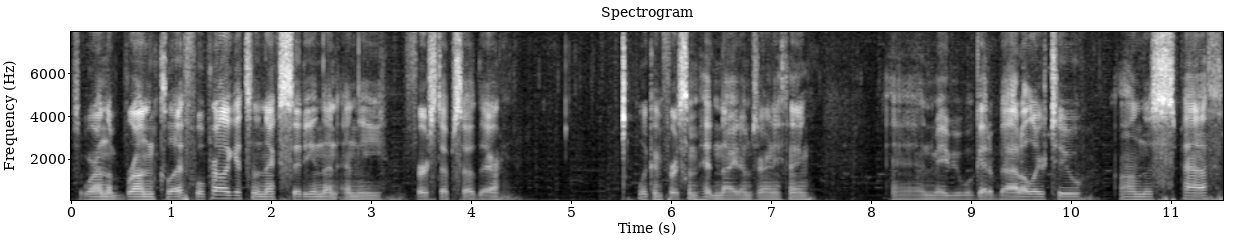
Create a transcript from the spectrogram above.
So we're on the Brun Cliff. We'll probably get to the next city and then end the first episode there looking for some hidden items or anything. And maybe we'll get a battle or two on this path.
